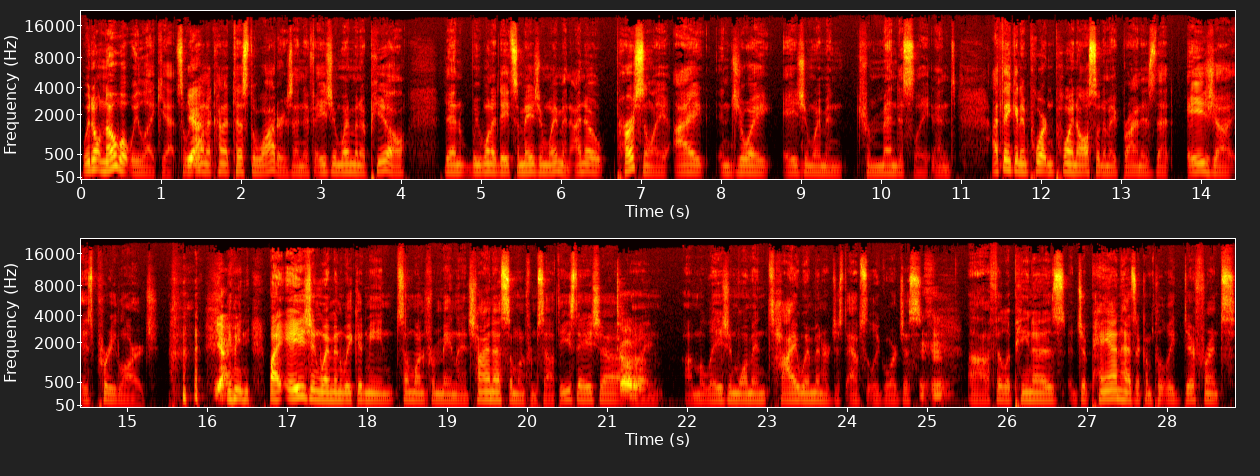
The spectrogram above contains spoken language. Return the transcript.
We don't know what we like yet. So we Yeah. want to kind of test the waters. And if Asian women appeal, then we want to date some Asian women. I know personally, I enjoy Asian women tremendously. And I think an important point also to make, Bryan, is that Asia is pretty large. Yeah. I mean, by Asian women, we could mean someone from mainland China, someone from Southeast Asia, Totally. um, a Malaysian woman, Thai women are just absolutely gorgeous. Mm-hmm. Uh, Filipinas, Japan has a completely different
